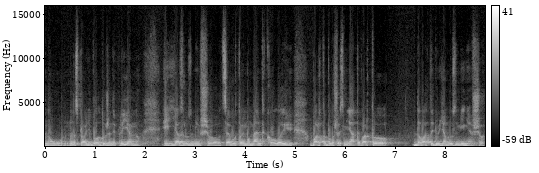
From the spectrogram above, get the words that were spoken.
Ну, насправді було дуже неприємно. І я зрозумів, що це був той момент, коли варто було щось міняти. Варто давати людям розуміння, що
